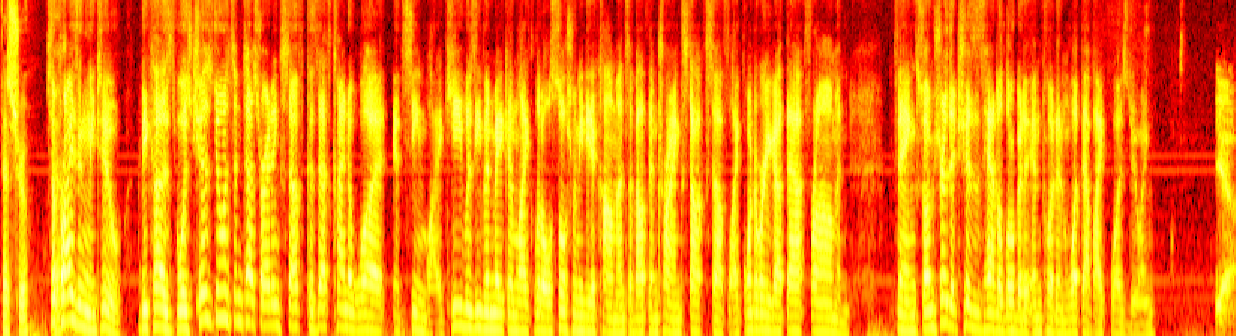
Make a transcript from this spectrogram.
That's true. Surprisingly, too, because was Chiz doing some test riding stuff? Because that's kind of what it seemed like. He was even making like little social media comments about them trying stock stuff, like "Wonder where you got that from" and things. So I'm sure that Chiz has had a little bit of input in what that bike was doing. Yeah.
